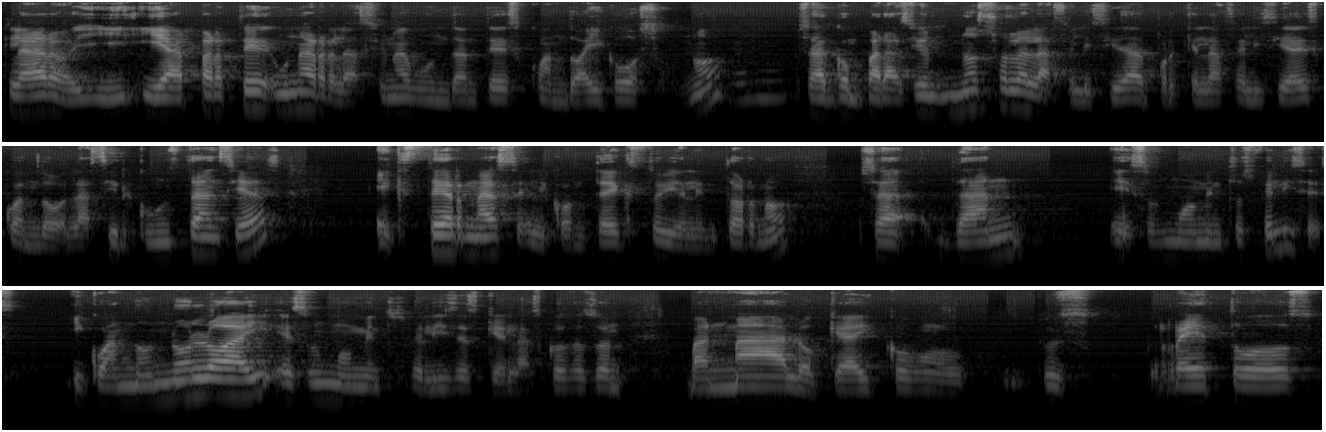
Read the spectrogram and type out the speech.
Claro, y, y, aparte una relación abundante es cuando hay gozo, ¿no? O sea, comparación, no solo la felicidad, porque la felicidad es cuando las circunstancias externas, el contexto y el entorno, o sea, dan esos momentos felices. Y cuando no lo hay, esos momentos felices que las cosas son, van mal o que hay como pues, retos,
